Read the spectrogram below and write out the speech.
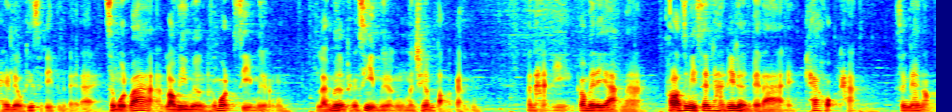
ให้เร็วที่สุดที่เป็นไปได้ สมมติว่าเรามีเมืองทั้งหมด 4 เมือง และเมืองทั้ง 4 เมืองมันเชื่อมต่อกัน ปัญหานี้ก็ไม่ได้ยากมาก เพราะเราจะมีเส้นทางที่เดินไปได้แค่ 6 ทาง ซึ่งแน่นอน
